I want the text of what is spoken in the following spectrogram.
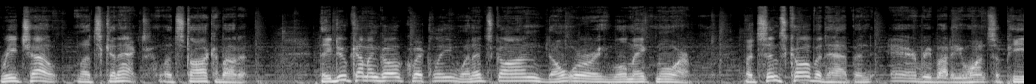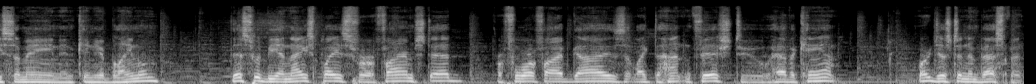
reach out. Let's connect. Let's talk about it. They do come and go quickly. When it's gone, don't worry, we'll make more. But since COVID happened, everybody wants a piece of Maine, and can you blame them? This would be a nice place for a farmstead, for four or five guys that like to hunt and fish to have a camp, or just an investment.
